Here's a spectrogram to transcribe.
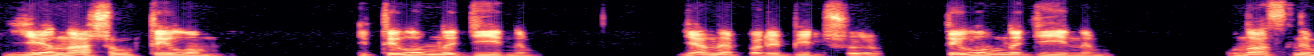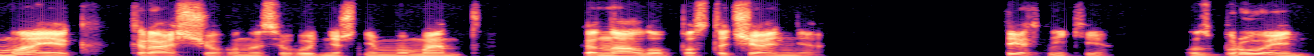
є нашим тилом і тилом надійним. Я не перебільшую, тилом надійним. У нас немає кращого на сьогоднішній момент каналу постачання техніки, озброєнь,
